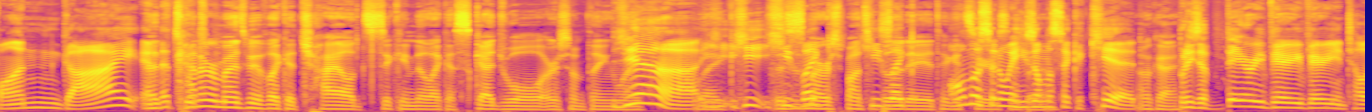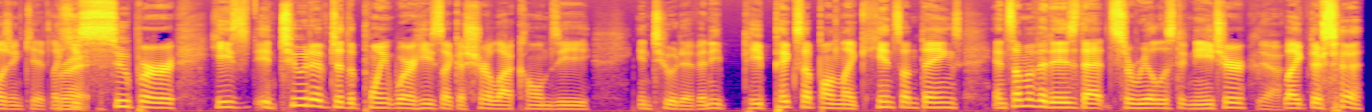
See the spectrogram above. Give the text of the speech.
fun guy. And it that's kind of reminds me of like a child sticking to like a schedule or something. Like, yeah, like, he, he he's like my he's like to take it almost in a way he's almost like a kid. Okay. but he's a very very very intelligent kid. Like Right. he's super. He's intuitive to the point where he's like a Sherlock Holmesy intuitive, and he he picks up on like hints on things, and some of it is that surrealistic nature. Yeah. Like there's a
